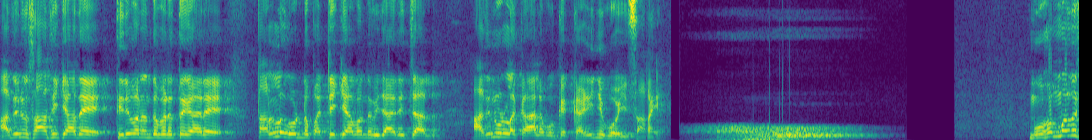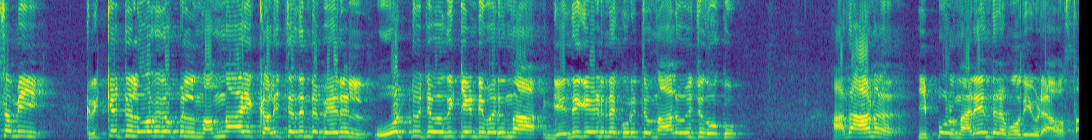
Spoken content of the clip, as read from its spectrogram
അതിനു സാധിക്കാതെ തിരുവനന്തപുരത്തുകാരെ തള്ളുകൊണ്ട് പറ്റിക്കാമെന്ന് വിചാരിച്ചാൽ അതിനുള്ള കാലമൊക്കെ കഴിഞ്ഞുപോയി സാറേ. മുഹമ്മദ് ഷമി ക്രിക്കറ്റ് ലോകകപ്പിൽ നന്നായി കളിച്ചതിന്റെ പേരിൽ വോട്ട് ചോദിക്കേണ്ടി വരുന്ന ഗതികേടിനെ കുറിച്ചൊന്ന് ആലോചിച്ച് നോക്കൂ. അതാണ് ഇപ്പോൾ നരേന്ദ്രമോദിയുടെ അവസ്ഥ.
